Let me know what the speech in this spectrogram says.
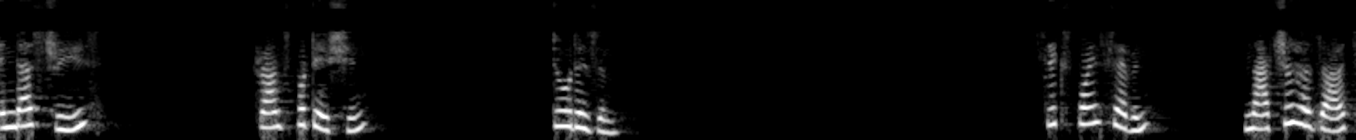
industries, transportation, tourism. 6.7 Natural hazards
